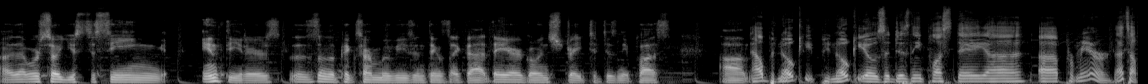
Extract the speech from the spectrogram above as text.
uh, that we're so used to seeing in theaters. Some of the Pixar movies and things like that, they are going straight to Disney Plus. Um, Hell, Pinocchio Pinocchio's a Disney Plus Day uh, uh, premiere. That's a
